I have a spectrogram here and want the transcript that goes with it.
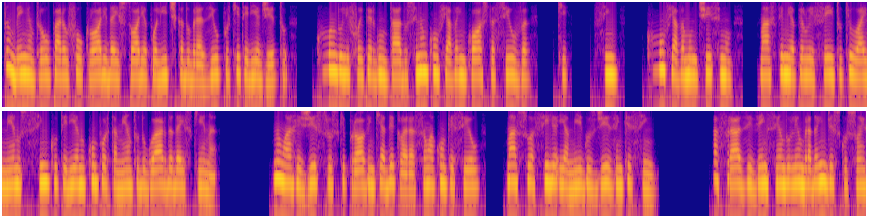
também entrou para o folclore da história política do Brasil porque teria dito, quando lhe foi perguntado se não confiava em Costa Silva, que, sim, confiava muitíssimo, mas temia pelo efeito que o AI-5 teria no comportamento do guarda da esquina. Não há registros que provem que a declaração aconteceu, mas sua filha e amigos dizem que sim. A frase vem sendo lembrada em discussões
